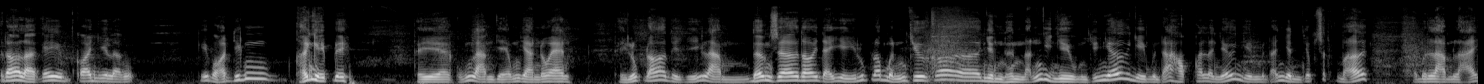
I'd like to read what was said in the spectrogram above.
Đó là cái coi như là cái vỏ trứng khởi nghiệp đi. Thì à, cũng làm về ông già Noel. Thì lúc đó thì chỉ làm đơn sơ thôi, tại vì lúc đó mình chưa có ờ, nhìn hình ảnh gì nhiều, mình chỉ nhớ cái gì mình đã học, hay là nhớ gì mình đã nhìn trong sách vở, rồi mình làm lại.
